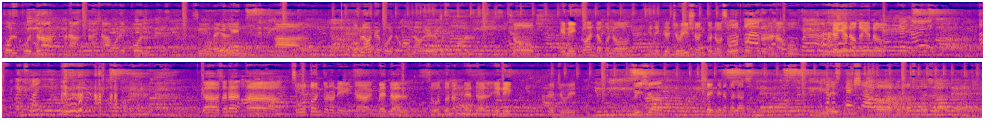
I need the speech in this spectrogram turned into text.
Paul po. Dra, kana, kana siya. Muna Paul. Si Nayalin. Ah, cum laude po do. Cum laude po si Paul. So, inay kuan daw ko no. Inay graduation ko no. So, utol ko na namo. Kaya ano, kaya. Kay Nay, African. Ka sana ah suoton ko no ni kag medal. Suoton ang medal inig graduate. Grisha, siya yung pinakalas. Pinaka-special. Oh, pinaka-special. So,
